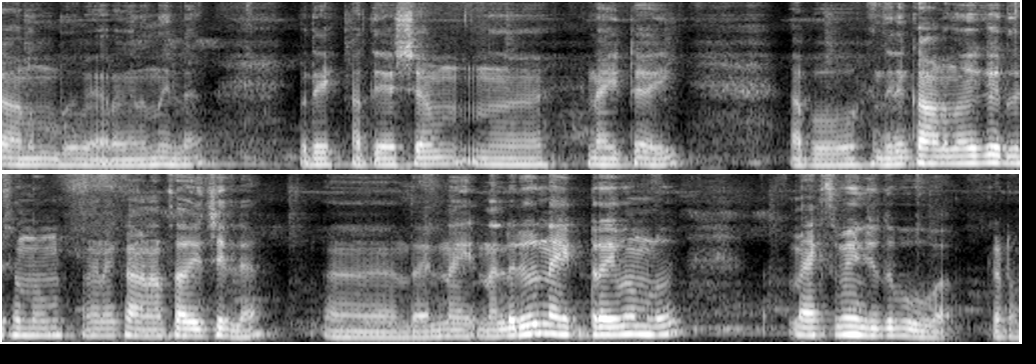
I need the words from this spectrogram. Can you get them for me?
കാണുന്നത്. വേറെ അങ്ങനെയൊന്നുമില്ല. അതെ അത്യാവശ്യം നൈറ്റായി അപ്പോൾ എന്തിനും കാണുന്നതൊക്കെ ഏകദേശം ഒന്നും അങ്ങനെ കാണാൻ സാധിച്ചില്ല. എന്തായാലും നൈ നല്ലൊരു നൈറ്റ് ഡ്രൈവ് നമ്മൾ മാക്സിമം എൻജോയ് ചെയ്ത് പോവുക കേട്ടോ.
